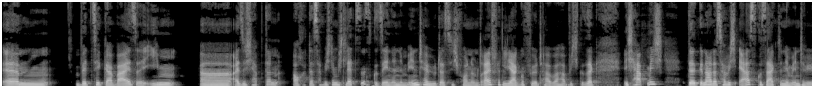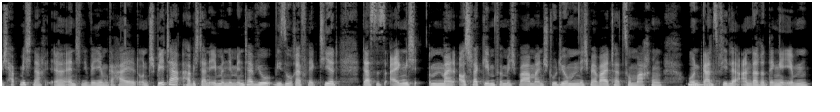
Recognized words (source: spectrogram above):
ähm, witzigerweise ihm also ich habe dann auch, das habe ich nämlich letztens gesehen in einem Interview, das ich vor einem Dreivierteljahr geführt habe, habe ich gesagt, ich habe mich, genau, das habe ich erst gesagt in dem Interview, ich habe mich nach äh, Anthony William geheilt und später habe ich dann eben in dem Interview wie so reflektiert, dass es eigentlich ähm, mein Ausschlaggebend für mich war, mein Studium nicht mehr weiterzumachen und mhm. ganz viele andere Dinge eben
